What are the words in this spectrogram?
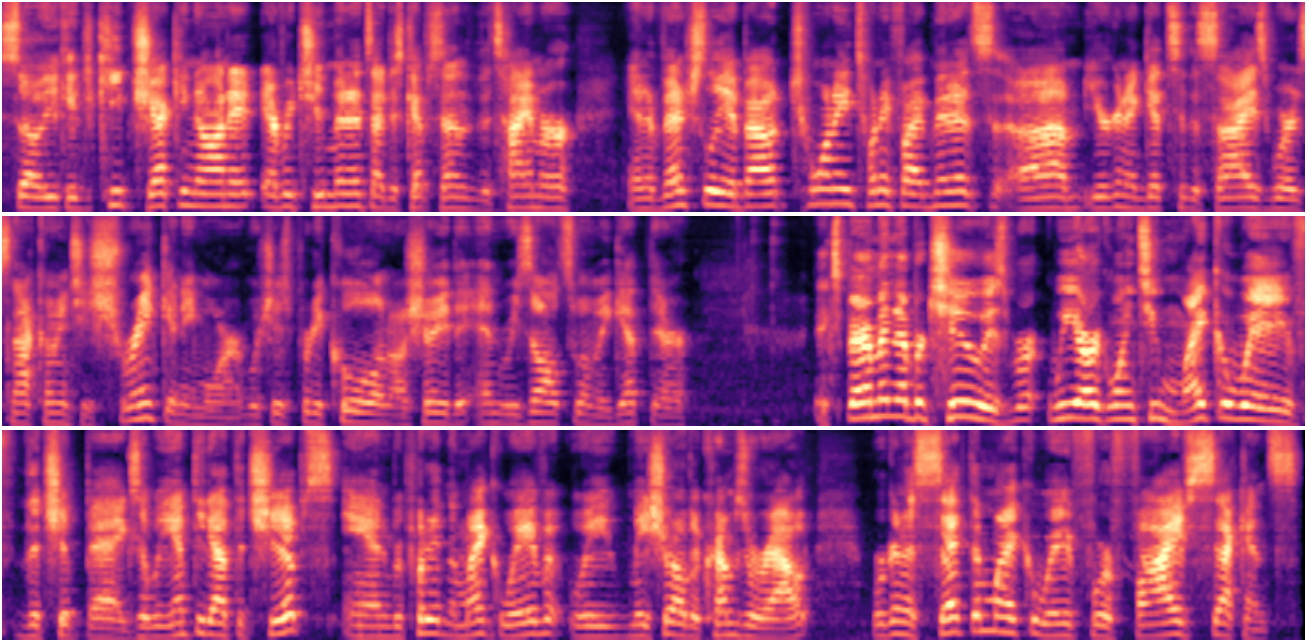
so you can keep checking on it every two minutes. I just kept setting the timer and eventually about 20 25 minutes um, you're going to get to the size where it's not going to shrink anymore which is pretty cool and i'll show you the end results when we get there. Experiment number two is we are going to microwave the chip bag so we emptied out the chips and we put it in the microwave. We made sure all the crumbs were out. We're going to set the microwave for five seconds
